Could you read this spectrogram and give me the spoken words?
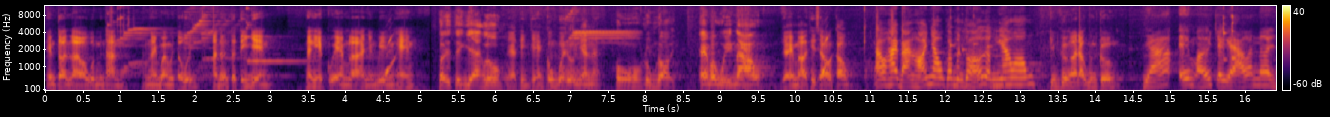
Em tên là Quỳnh Minh Thành năm nay 30 tuổi à, đến từ Tiền Giang. Nghề nghiệp của em là nhân viên ngân hàng. Tới Tiền Giang luôn. Dạ Tiền Giang cùng quê hương với anh á. Ồ đúng rồi. Em ở huyện nào? dạ em ở thị xã Hòa Công. Đâu hai bạn hỏi nhau coi mình có ở gần nhau không? Kim Cương ở đâu Kim Cương dạ em ở chợ gạo anh ơi.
